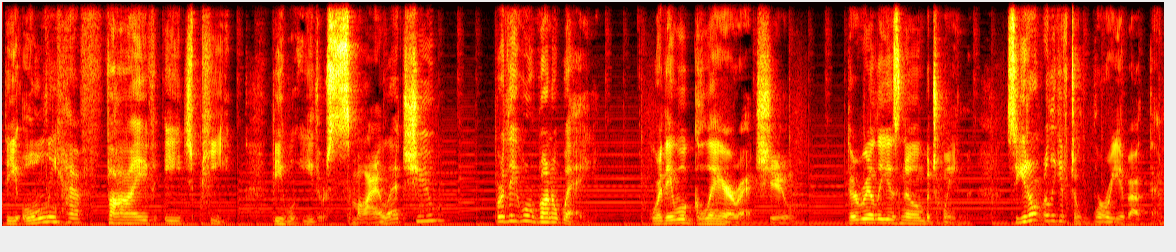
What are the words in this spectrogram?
They only have 5 HP. They will either smile at you, or they will run away, or they will glare at you. There really is no in between, so you don't really have to worry about them.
